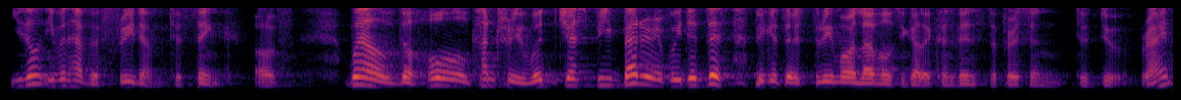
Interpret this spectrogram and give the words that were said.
you don't even have the freedom to think of, well, the whole country would just be better if we did this, because there's three more levels you got to convince the person to do, right?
